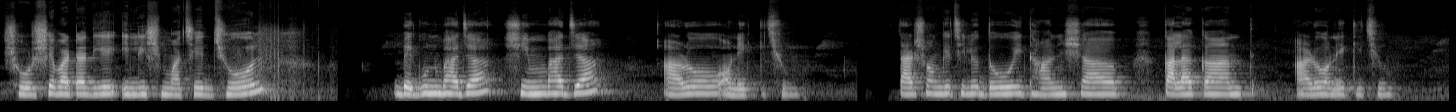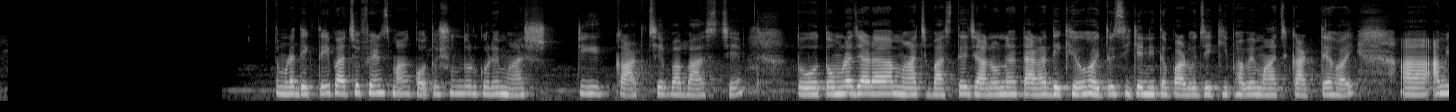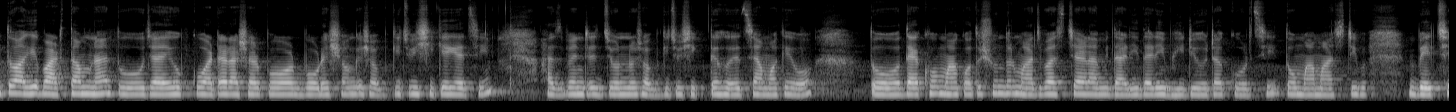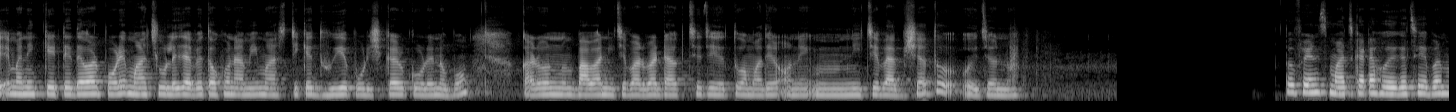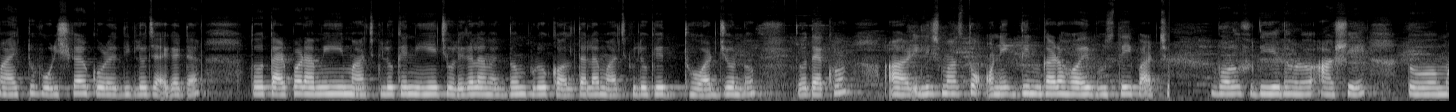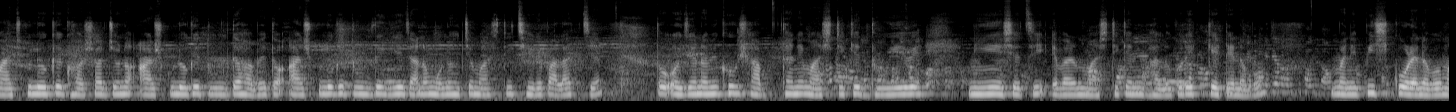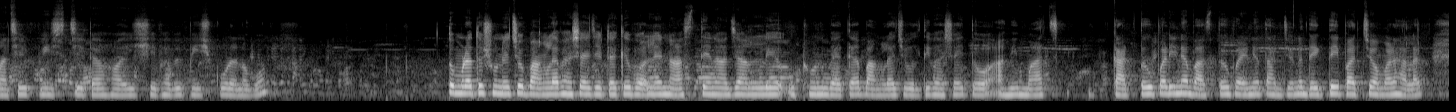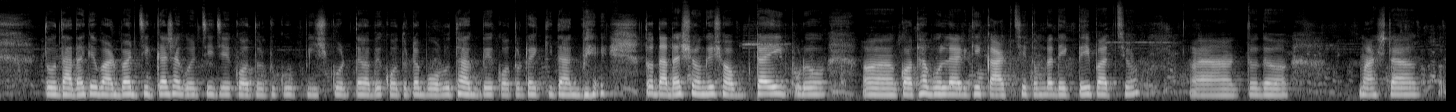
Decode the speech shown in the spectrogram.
সর্ষে বাটা দিয়ে ইলিশ মাছের ঝোল, বেগুন ভাজা, শিম ভাজা, আরও অনেক কিছু। তার সঙ্গে ছিল দই, থানসাপ কালাকান্দ আরও অনেক কিছু। তোমরা দেখতেই পাচ্ছ ফ্রেন্ডস মা কত সুন্দর করে মাছটি কাটছে বা বাছছে তো তোমরা যারা মাছ বাছতে জানো না, তারা দেখেও হয়তো শিখে নিতে পারো যে কীভাবে মাছ কাটতে হয়। আমি তো আগে পারতাম না, তো যাই হোক কোয়ার্টার আসার পর বোর্ডের সঙ্গে সব কিছুই শিখে গেছি। হাজব্যান্ডের জন্য সব কিছু শিখতে হয়েছে আমাকেও। তো দেখো মা কত সুন্দর মাছ বাছছে আর আমি দাঁড়িয়ে দাঁড়িয়ে ভিডিওটা করছি। তো মা মাছটি বেছে মানে কেটে দেওয়ার পরে মা চলে যাবে, তখন আমি মাছটিকে ধুয়ে পরিষ্কার করে নেব। কারণ বাবা নিচে বারবার ডাকছে যেহেতু আমাদের অনেক নিচে ব্যবসা তো, ওই জন্য। তো ফ্রেন্ডস মাছ কাটা হয়ে গেছে। এবার মা একটু পরিষ্কার করে দিল জায়গাটা। তো তারপর আমি মাছগুলোকে নিয়ে চলে গেলাম একদম পুরো কলতলা মাছগুলোকে ধোয়ার জন্য। তো দেখো, আর ইলিশ মাছ তো অনেক দিনকার হয়, বুঝতেই পারছ। বরফ দিয়ে ধরো আসে, তো মাছগুলোকে ঘষার জন্য আঁশগুলোকে তুলতে হবে। তো আঁশগুলোকে তুলতে গিয়ে যেন মনে হচ্ছে মাছটি ছেড়ে পালাচ্ছে। তো ওই জন্য আমি খুব সাবধানে মাছটিকে ধুয়ে নিয়ে এসেছি। এবার মাছটিকে আমি ভালো করে কেটে নেব। মানে পিস করে নেব, মাছের পিস যেটা হয় সেভাবে পিস করে নেব। তোমরা তো শুনেছো বাংলা ভাষায় যেটাকে বলে, নাচতে না জানলে উঠোন বেঁকা বাংলা চলতি ভাষায়। তো আমি মাছ কাটতেও পারি না, বাঁচতেও পারি না, তার জন্য দেখতেই পাচ্ছ আমার হালাত। তো দাদাকে বারবার জিজ্ঞাসা করছি যে, কতটুকু পিস করতে হবে? কতটা বড় থাকবে? কতটা কি থাকবে? তো দাদার সঙ্গে সবটাই পুরো কথা বলে আর কি কাটছি, তোমরা দেখতেই পাচ্ছ। তো মাছটা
